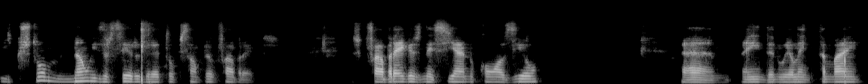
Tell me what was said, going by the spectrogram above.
e custou-me não exercer o direito de opção pelo Fabregas. Acho que Fabregas nesse ano com Ozil, um, ainda no elenco também,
